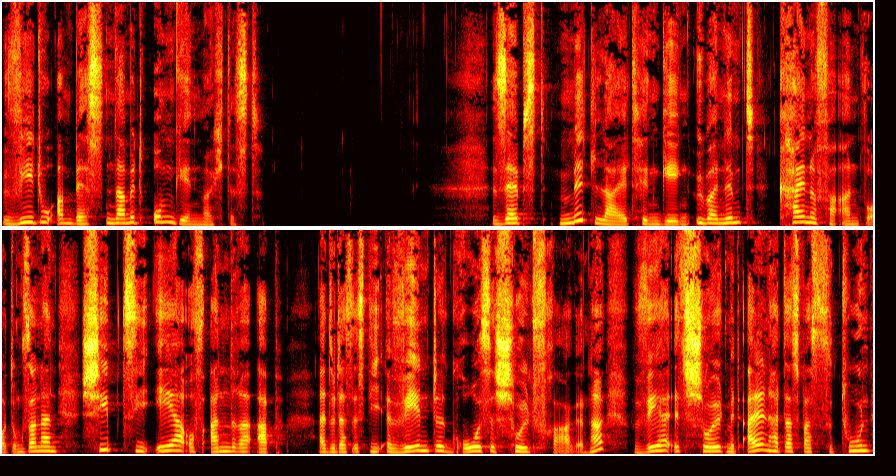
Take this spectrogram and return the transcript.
wie du am besten damit umgehen möchtest. Selbst Mitleid hingegen übernimmt keine Verantwortung, sondern schiebt sie eher auf andere ab. Also das ist die erwähnte große Schuldfrage. Ne? Wer ist schuld? Mit allen hat das was zu tun,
